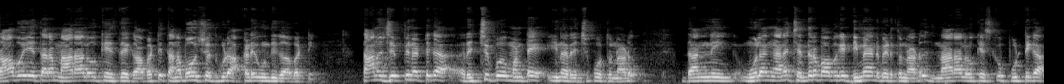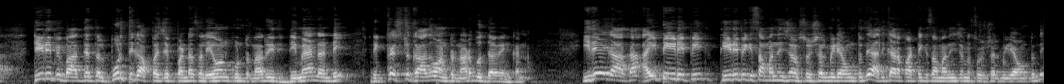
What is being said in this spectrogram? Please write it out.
రాబోయే తరం నారా లోకేష్దే కాబట్టి తన భవిష్యత్తు కూడా అక్కడే ఉంది కాబట్టి తాను చెప్పినట్టుగా రెచ్చిపోమంటే ఈయన రెచ్చిపోతున్నాడు. దాన్ని మూలంగానే చంద్రబాబుకి డిమాండ్ పెడుతున్నాడు. నారా లోకేష్కు పూర్తిగా టీడీపీ బాధ్యతలు పూర్తిగా అప్పచెప్పండి అసలు ఏమనుకుంటున్నారు? ఇది డిమాండ్ అండి. రిక్వెస్ట్ కాదు అంటున్నాడు బుద్ధ వెంకన్న. ఇదే కాక ఐటీడీపీ టీడీపీకి సంబంధించిన సోషల్ మీడియా ఉంటుంది. అధికార పార్టీకి సంబంధించిన సోషల్ మీడియా ఉంటుంది.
